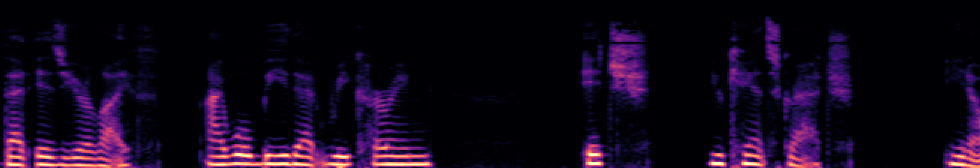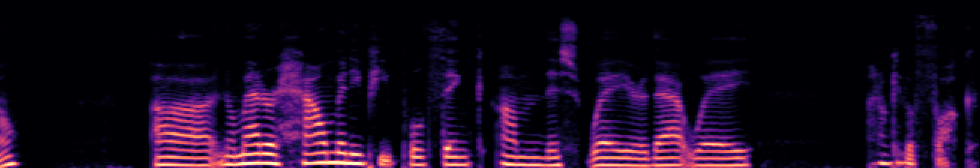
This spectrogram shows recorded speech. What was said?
That is your life. I will be that recurring itch you can't scratch. You know? Uh, no matter how many people think I'm this way or that way, I don't give a fuck.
